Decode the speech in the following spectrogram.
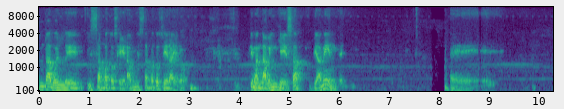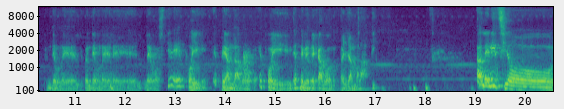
andavo il, il, sabato sera, ogni sabato sera ero, prima andavo in chiesa, ovviamente, eh, prendevo le, prendevo le, le, le ostie e poi, e poi andavo e poi, e poi mi recavo agli ammalati. All'inizio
